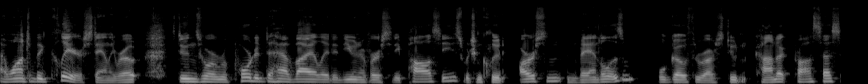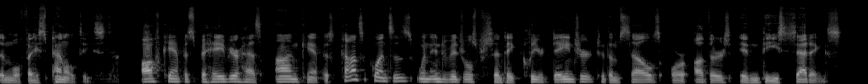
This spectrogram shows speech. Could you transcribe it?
I want to be clear, Stanley wrote. Students who are reported to have violated university policies, which include arson and vandalism, will go through our student conduct process and will face penalties. Off campus behavior has on campus consequences when individuals present a clear danger to themselves or others in these settings.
